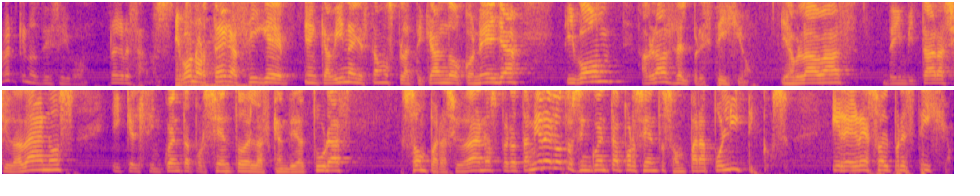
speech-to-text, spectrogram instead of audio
A ver qué nos dice Ivonne. Regresamos. Ivonne Ortega sigue en cabina y estamos platicando con ella. Ivonne, hablabas del prestigio y hablabas de invitar a ciudadanos y que el 50% de las candidaturas son para ciudadanos, pero también el otro 50% son para políticos. Y regreso al prestigio.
